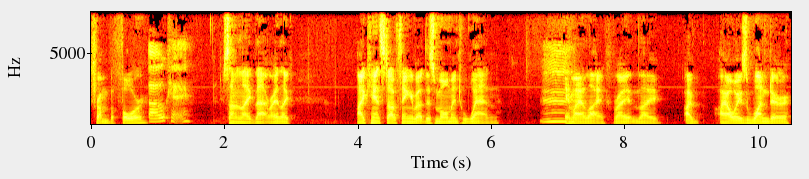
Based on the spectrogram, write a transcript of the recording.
from before Oh, okay. something like that, right? Like, I can't stop thinking about this moment when mm. in my life, right? Like, I I always wonder,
